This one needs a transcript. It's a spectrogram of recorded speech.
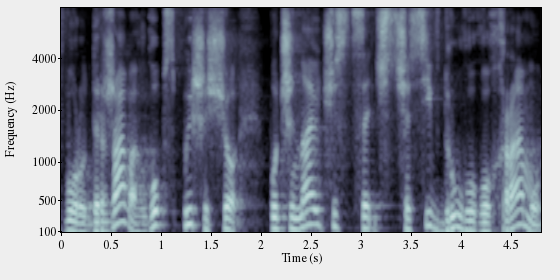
твору Держава Гоббс пише, що починаючи з, часів другого храму,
